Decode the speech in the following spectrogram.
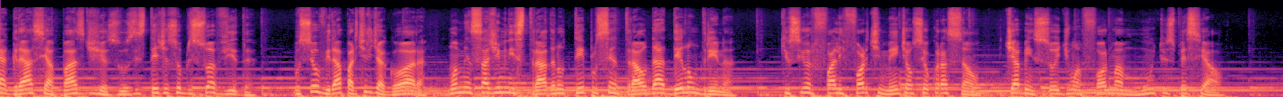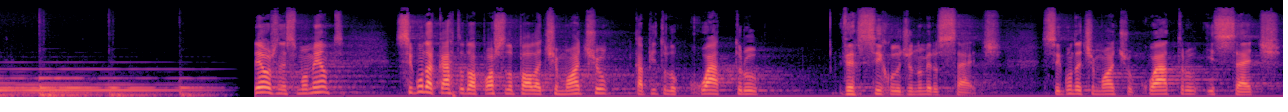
Que a graça e a paz de Jesus esteja sobre sua vida. Você ouvirá a partir de agora uma mensagem ministrada no Templo Central da AD Londrina. Que o Senhor fale fortemente ao seu coração e te abençoe de uma forma muito especial. Deus, nesse momento, segunda carta do apóstolo Paulo a Timóteo, capítulo 4, versículo de número 7. 2 Timóteo 4 e 7.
